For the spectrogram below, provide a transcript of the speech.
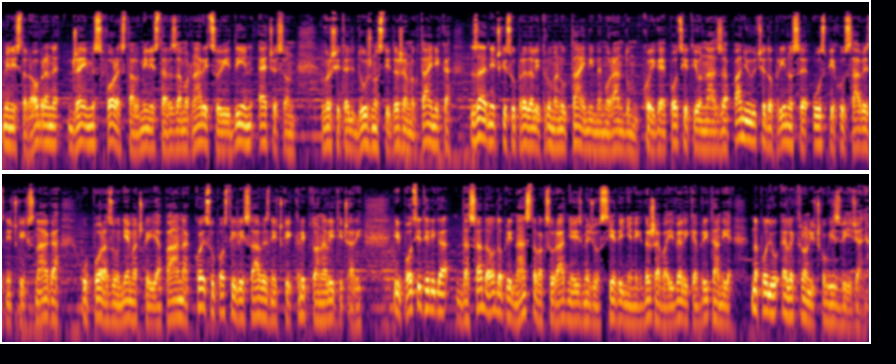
ministar obrane, James Forrestal, ministar za mornaricu i Dean Acheson, vršitelj dužnosti državnog tajnika, zajednički su predali Trumanu tajni memorandum koji ga je podsjetio na zapanjujuće doprinose uspjehu savezničkih snaga u porazu Njemačke i Japana koje su postigli saveznički kriptoanalitičari i podsjetili ga da sada odobri nastavak suradnje između Sjedinjenih država i Velike Britanije na polju elektroničkog izviđanja.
